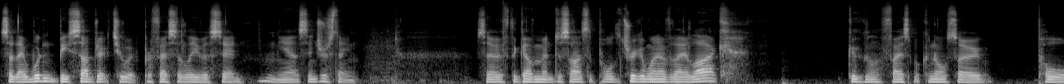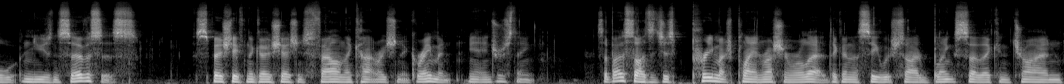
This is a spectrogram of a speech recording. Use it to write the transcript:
So they wouldn't be subject to it, Professor Leaver said. Hmm, yeah, it's interesting. So if the government decides to pull the trigger whenever they like, Google and Facebook can also pull news and services. especially if negotiations fail and they can't reach an agreement. Yeah, interesting. So both sides are just pretty much playing Russian roulette. They're going to see which side blinks so they can try and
